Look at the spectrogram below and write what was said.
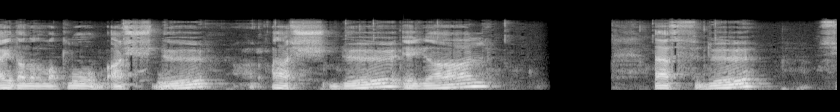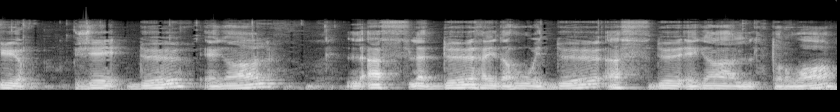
أيضا المطلوب H2 H2 égale F2 sur G2 égale الاف للدو هيدا هو الدو اف دو ايجال تروا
